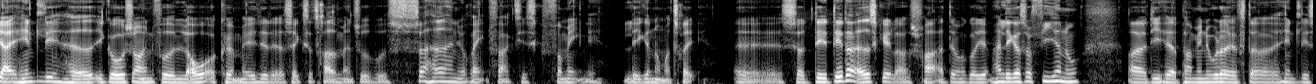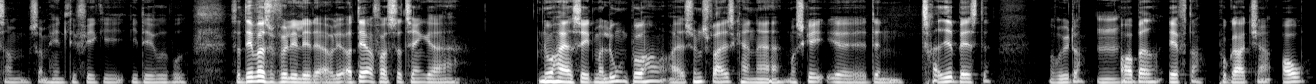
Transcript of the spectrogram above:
Jai Hindley havde i gåsøjne fået lov at køre med i det der 36-mands udbud, så havde han jo rent faktisk formentlig ligget nummer 3. Øh, så det er det, der adskiller os fra, at det var gået hjem. Han ligger så fire nu, og de her par minutter efter Hindley, som, som Hindley fik i, i det udbrud. Så det var selvfølgelig lidt ærgerligt, og derfor så tænker jeg, nu har jeg set Malun på ham, og jeg synes faktisk, han er måske øh, den tredje bedste rytter mm. opad efter Pogacar og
